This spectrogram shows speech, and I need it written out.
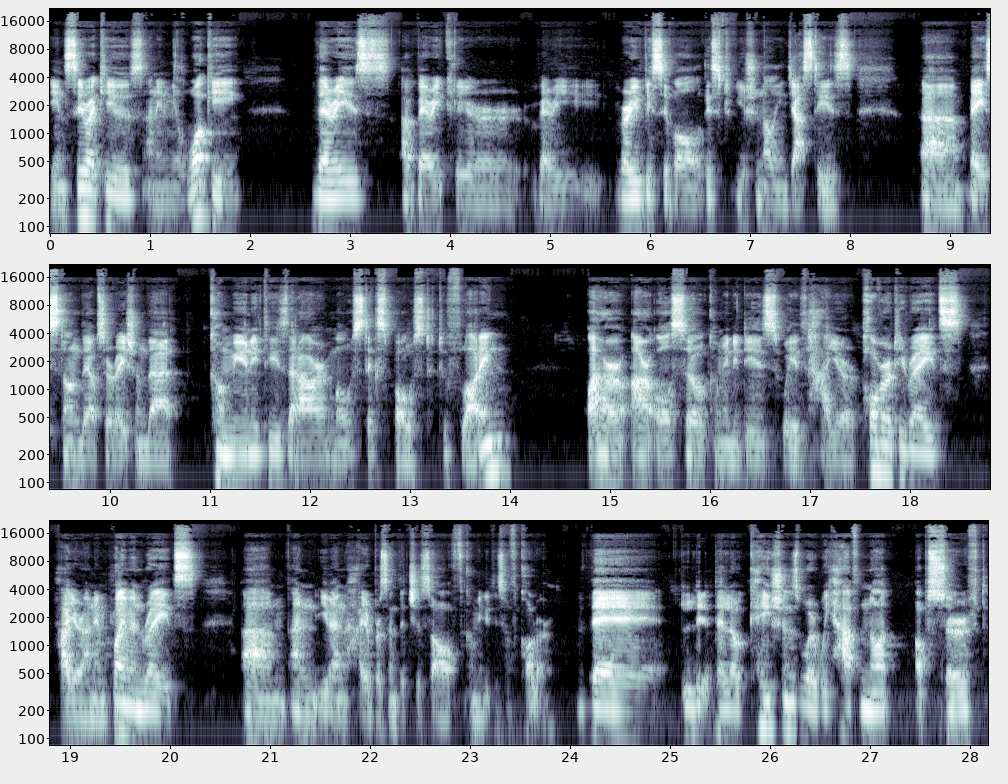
In Syracuse and in Milwaukee, there is a very clear, very, very visible distributional injustice uh, based on the observation that communities that are most exposed to flooding are, are also communities with higher poverty rates, higher unemployment rates, um, and even higher percentages of communities of color. The, the locations where we have not observed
